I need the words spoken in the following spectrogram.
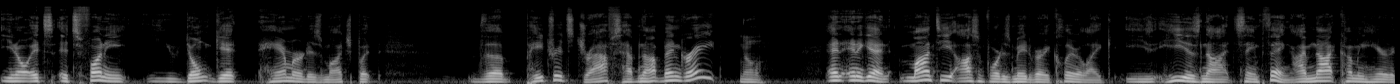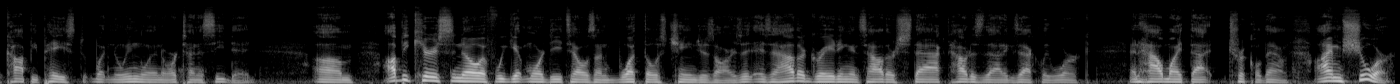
you know, it's it's funny you don't get hammered as much, but the Patriots drafts have not been great. No. And and again, Monti Ossenfort has made very clear, like he he is not same thing. I'm not coming here to copy paste what New England or Tennessee did. Um, I'll be curious to know if we get more details on what those changes are. Is it is it how they're grading? It's how they're stacked. How does that exactly work? And how might that trickle down? I'm sure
